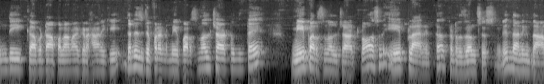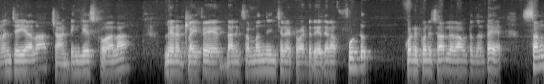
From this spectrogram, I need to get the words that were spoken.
ఉంది కాబట్టి ఆ పలానా గ్రహానికి దట్ ఈస్ డిఫరెంట్. మీ పర్సనల్ చార్ట్ ఉంటే మీ పర్సనల్ చార్ట్లో అసలు ఏ ప్లానెట్ అక్కడ రిజల్ట్స్ ఇస్తుంది దానికి దానం చేయాలా చాంటింగ్ చేసుకోవాలా లేనట్లయితే దానికి సంబంధించినటువంటిది ఏదైనా ఫుడ్ కొన్ని కొన్నిసార్లు ఎలా ఉంటుందంటే సన్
